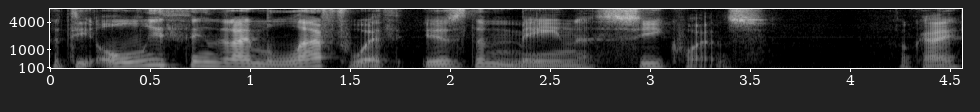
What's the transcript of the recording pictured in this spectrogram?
that the only thing that I'm left with is the main sequence, okay?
